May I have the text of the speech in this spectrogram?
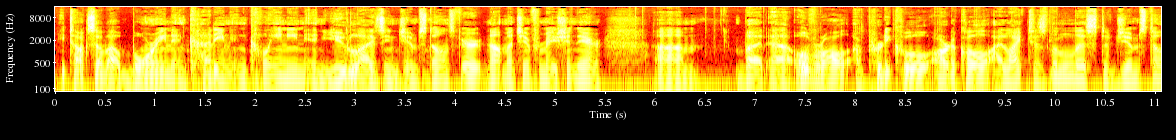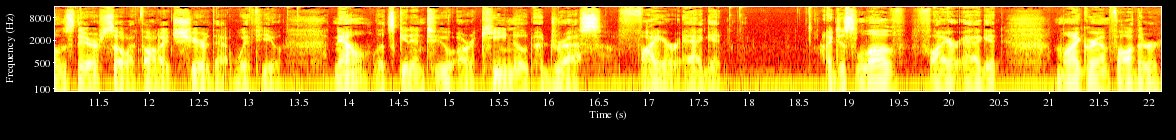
He talks about boring and cutting and cleaning and utilizing gemstones. Very not much information there. Um, But uh, overall, a pretty cool article. I liked his little list of gemstones there, so I thought I'd share that with you. Now, let's get into our keynote address fire agate. I just love fire agate. My grandfather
